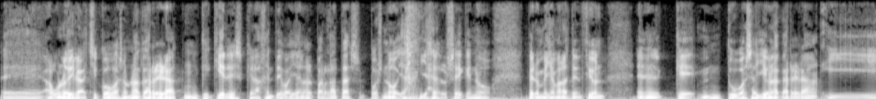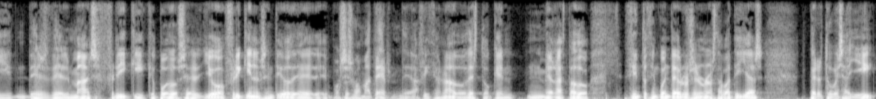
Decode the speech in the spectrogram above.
Eh, alguno dirá, chico, vas a una carrera, ¿qué quieres? ¿Que la gente vaya en alpargatas? Pues no, ya, ya lo sé que no, pero me llama la atención en el que mm, tú vas allí a una carrera y desde el más friki que puedo ser yo, friki en el sentido de, pues eso, amateur, de aficionado, de esto, que me he gastado 150 euros en unas zapatillas, pero tú ves allí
